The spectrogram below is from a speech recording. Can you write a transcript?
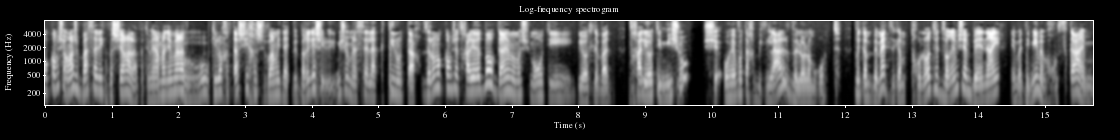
מקום שממש באסה להתפשר עליו, אתה מבינה מה אני אומרת? ברור. כאילו החלטה שהיא חשובה מדי, וברגע שמישהו מנסה להקטין אותך, זה לא מקום שאת צריכה להיות בו, גם אם המשמעות היא להיות לבד. צריכה להיות עם מישהו שאוהב אותך בגלל ולא למרות. וגם באמת, זה גם תכונות ודברים שהם בעיניי, הם מדהימים, הם חוזקה, הם,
